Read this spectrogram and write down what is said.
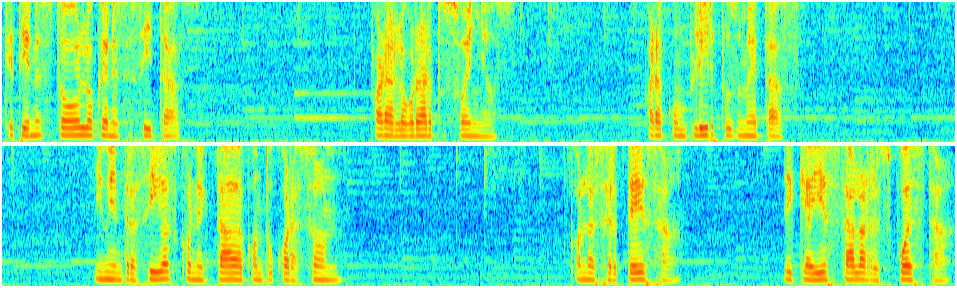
que tienes todo lo que necesitas para lograr tus sueños, para cumplir tus metas. Y mientras sigas conectada con tu corazón, con la certeza de que ahí está la respuesta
